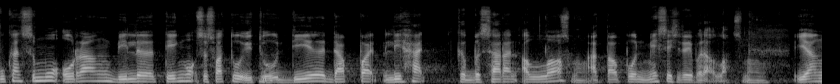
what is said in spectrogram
bukan semua orang bila tengok sesuatu itu hmm. dia dapat lihat kebesaran Allah ataupun mesej daripada Allah. Yang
